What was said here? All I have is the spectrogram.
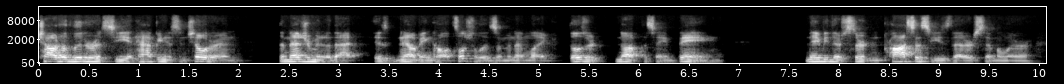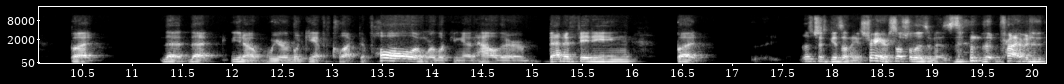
childhood literacy and happiness in children. The measurement of that is now being called socialism. And I'm like, those are not the same thing. Maybe there's certain processes that are similar, but that that you know we are looking at the collective whole and we're looking at how they're benefiting. But let's just get something straight here. Socialism is the private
